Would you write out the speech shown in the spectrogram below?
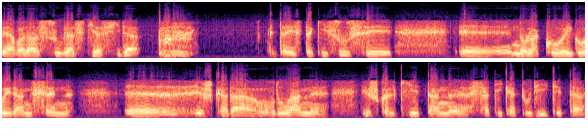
behar bada zugaztia zida, eta ez dakizu ze e, nolako egoeran zen e, Euskara orduan Euskalkietan zatikaturik eta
